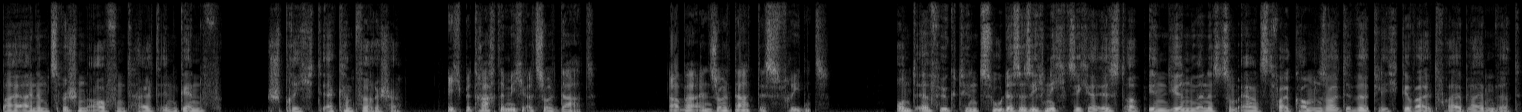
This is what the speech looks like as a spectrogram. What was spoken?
Bei einem Zwischenaufenthalt in Genf spricht er kämpferischer. Ich betrachte mich als Soldat, aber ein Soldat des Friedens. Und er fügt hinzu, dass er sich nicht sicher ist, ob Indien, wenn es zum Ernstfall kommen sollte, wirklich gewaltfrei bleiben wird.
